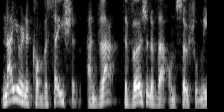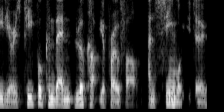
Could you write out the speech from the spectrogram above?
Now you're in a conversation and that the version of that on social media is people can then look up your profile and see mm. what you do.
